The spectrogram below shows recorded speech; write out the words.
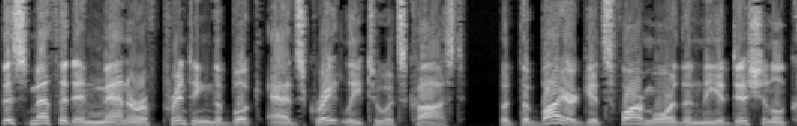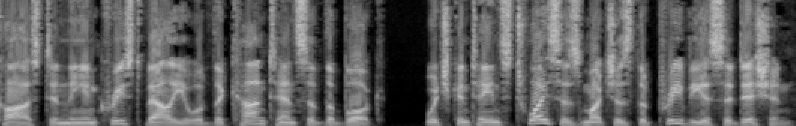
This method and manner of printing the book adds greatly to its cost, but the buyer gets far more than the additional cost in the increased value of the contents of the book, which contains twice as much as the previous edition.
